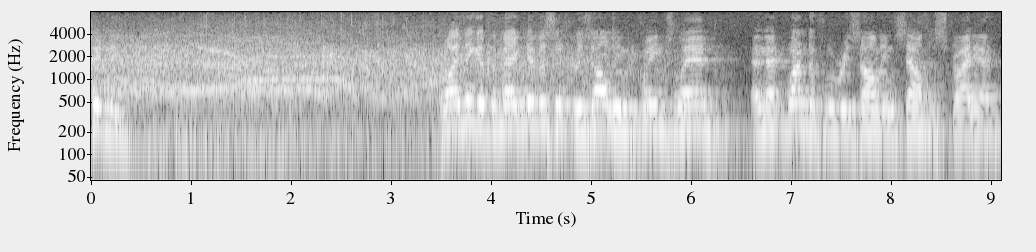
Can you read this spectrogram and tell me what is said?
Sydney, and I think of the magnificent result in Queensland and that wonderful result in South Australia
